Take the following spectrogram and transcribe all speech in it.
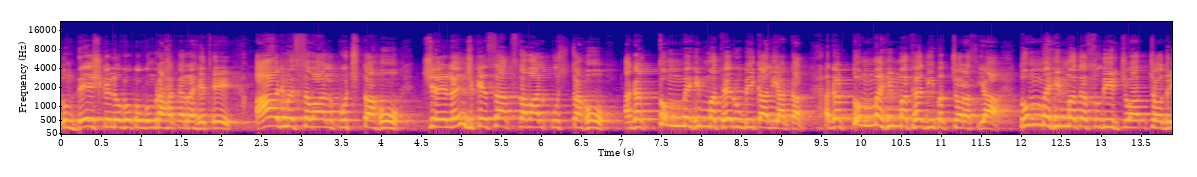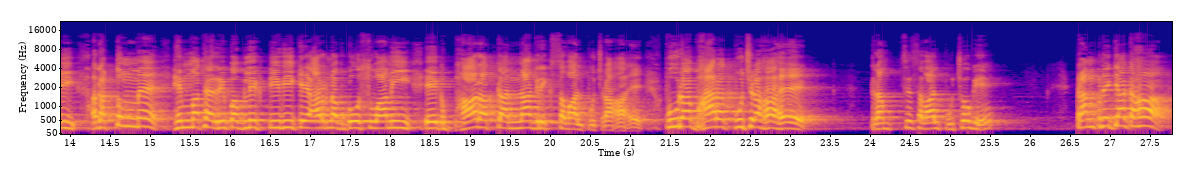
तुम देश के लोगों को गुमराह कर रहे थे। आज मैं सवाल पूछता हूँ चैलेंज के साथ सवाल पूछता हूँ, अगर तुम में हिम्मत है रूबी का लियाकत, अगर तुम में हिम्मत है दीपक चौरसिया, तुम में हिम्मत है सुधीर चौधरी, अगर तुम में हिम्मत है रिपब्लिक टीवी के अर्नब गोस्वामी, एक भारत का नागरिक सवाल पूछ रहा है, पूरा भारत पूछ रहा है। ट्रंप से सवाल पूछोगे? ट्रंप ने क्या कहा?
